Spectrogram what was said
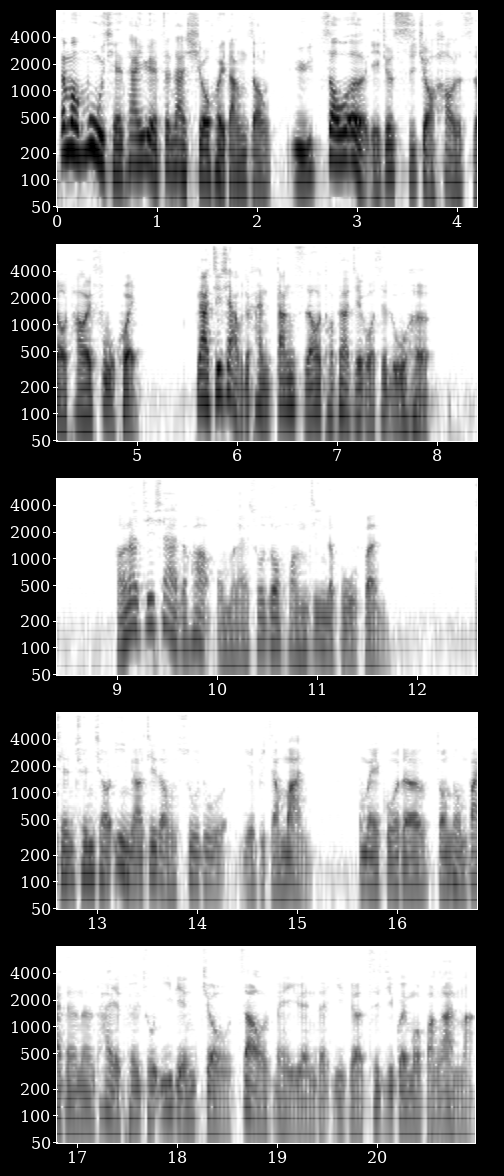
那么目前参议院正在休会当中，于周二，也就十九号的时候，他会复会。那接下来我们就看当时候投票结果是如何。好，那接下来的话，我们来说说黄金的部分。前全球疫苗接种速度也比较慢。美国的总统拜登呢，他也推出一点九兆美元的一个刺激规模方案嘛。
